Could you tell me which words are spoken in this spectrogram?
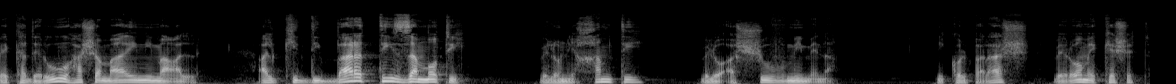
וקדרו השמים ממעל, על כי דיברתי זמותי, ולא ניחמתי, ולא אשוב ממנה. מכל פרש ורומי קשת,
